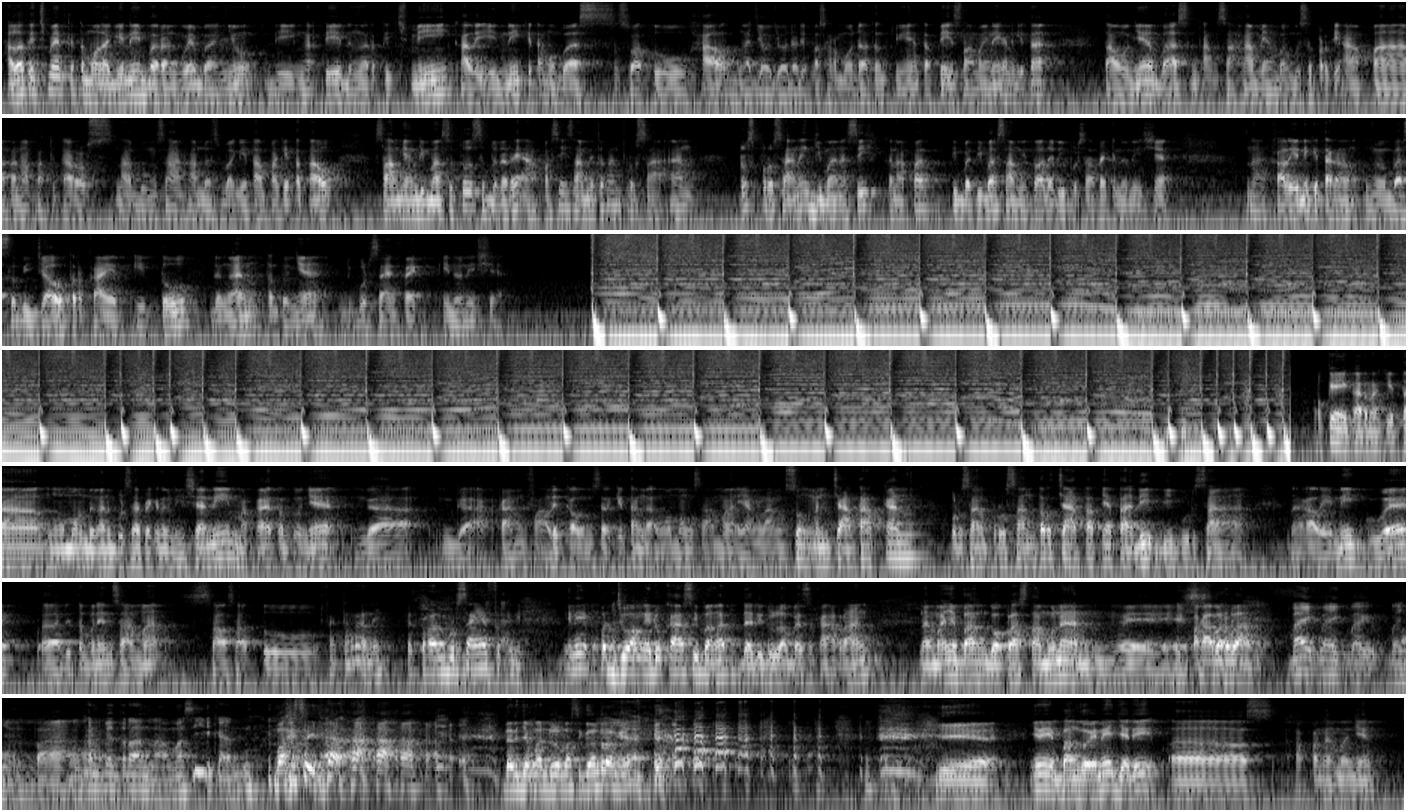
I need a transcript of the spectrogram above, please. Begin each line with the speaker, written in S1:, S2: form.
S1: Halo Teachmate, ketemu lagi nih bareng gue Banyu di Ngerti Denger Teach Me. Kali ini kita mau bahas sesuatu hal, nggak jauh-jauh dari pasar modal tentunya, tapi selama ini kan kita taunya bahas tentang saham yang bagus seperti apa, kenapa kita harus nabung saham dan sebagainya, tanpa kita tahu saham yang dimaksud tuh sebenarnya apa sih? Saham itu kan perusahaan. Terus perusahaannya gimana sih? Kenapa tiba-tiba saham itu ada di Bursa Efek Indonesia? Nah, kali ini kita akan membahas lebih jauh terkait itu dengan tentunya di Bursa Efek Indonesia. Oke, karena kita ngomong dengan Bursa Efek Indonesia nih, makanya tentunya nggak nggak akan valid kalau misalnya kita nggak ngomong sama yang langsung mencatatkan perusahaan-perusahaan tercatatnya tadi di bursa. Nah kali ini gue uh, ditemenin sama salah satu veteran ya, veteran Bursa Efek nih. Ini pejuang edukasi banget dari dulu sampai sekarang. Namanya Bang Goklas Tamunan. Weh, apa kabar Bang?
S2: Baik, baik, baik, Banyu.
S1: Mantap.
S2: Bukan veteran lah, masih kan?
S1: Masih. dari zaman dulu masih gondrong ya. Iya. Ini Bang Go ini jadi eh, apa namanya?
